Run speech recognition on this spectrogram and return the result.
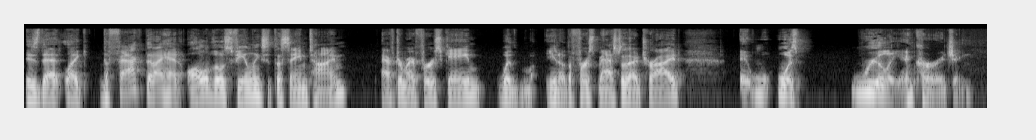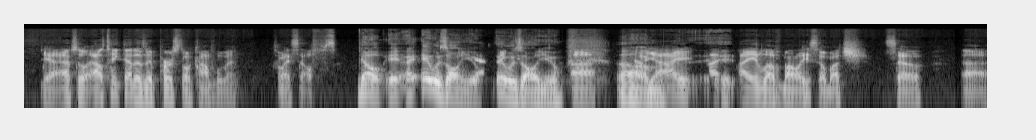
is that like the fact that I had all of those feelings at the same time after my first game with you know the first master that I tried, it w- was really encouraging. Yeah, absolutely. I'll take that as a personal compliment to myself. No, it, it was all you. Yeah, it was all you. Uh, um, yeah, I, I, I love Molly so much. So uh,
